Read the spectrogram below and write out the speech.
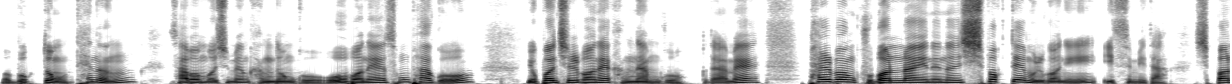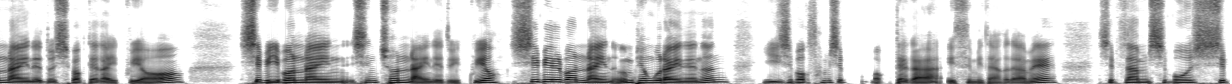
뭐 묵동, 태능 4번 보시면 강동구, 5번에 송파구, 6번, 7번에 강남구, 그 다음에 8번, 9번 라인에는 10억대 물건이 있습니다. 10번 라인에도 10억대가 있고요. 12번 라인 신촌 라인에도 있고요. 11번 라인 은평구 라인에는 20억 30억대가 있습니다. 그 다음에 13, 15, 10,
